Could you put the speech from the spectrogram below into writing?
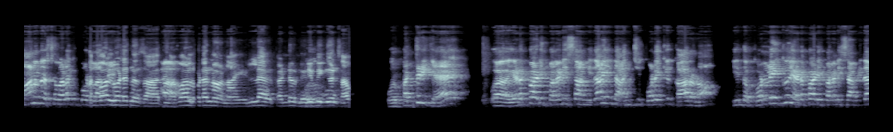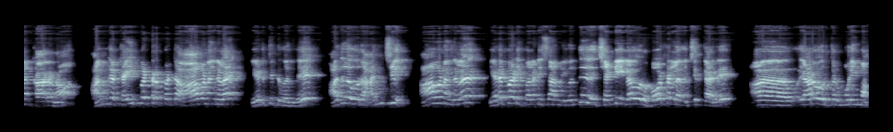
மான நஷ்ட வழக்கு போடலாம். சவால் விடணும் சார் ஆ. சவால் விடணும் நான் இல்ல கண்டு நிரூபிங்கன்னு ஒரு பத்திரிக்கை எடப்பாடி பழனிசாமி தான் இந்த அஞ்சு கொலைக்கும் காரணம். இந்த கொள்ளைக்கும் எடப்பாடி பழனிசாமி தான் காரணம். அங்க கைப்பற்றப்பட்ட ஆவணங்களை எடுத்துட்டு வந்து அதுல ஒரு அஞ்சு ஆவணங்களை எடப்பாடி பழனிசாமி வந்து சென்னையில ஒரு ஹோட்டல்ல வச்சிருக்காரு. யாரோ ஒருத்தர் மூலியமா.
